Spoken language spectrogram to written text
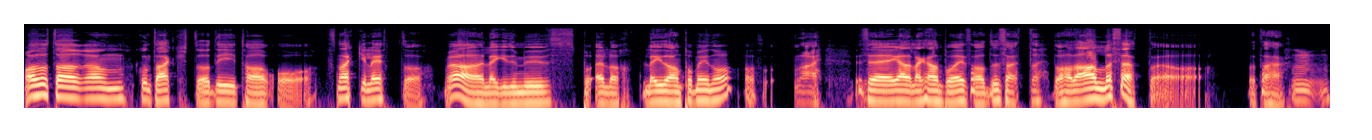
Og så tar han kontakt, og de tar og snakker litt, og Ja, legger du moves på Eller legger du an på meg nå? Altså, nei. Hvis jeg hadde lagt an på deg, så hadde du sett det. Da hadde alle sett det, og dette her. Mm.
